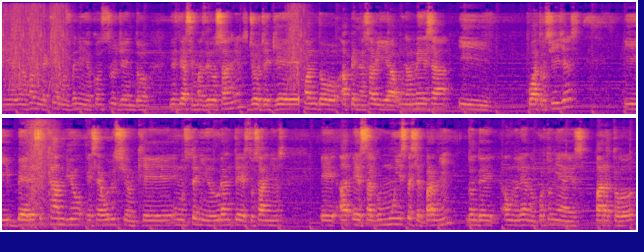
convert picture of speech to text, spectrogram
eh, una familia que hemos venido construyendo desde hace más de dos años. Yo llegué cuando apenas había una mesa y cuatro sillas y ver ese cambio, esa evolución que hemos tenido durante estos años eh, es algo muy especial para mí, donde a uno le dan oportunidades para todo.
